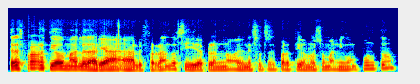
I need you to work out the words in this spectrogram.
tres partidos más le daría a Luis Fernando si de plano en esos tres partidos no suma ningún punto,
